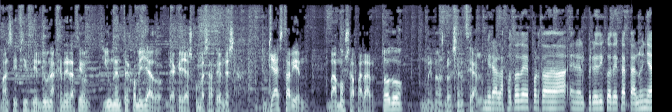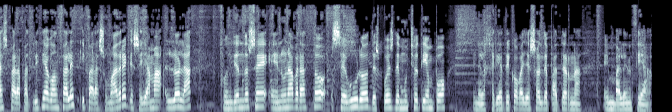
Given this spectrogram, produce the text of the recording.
más difícil de una generación y un entrecomillado de aquellas conversaciones. Ya está bien, vamos a parar todo menos lo esencial. Mira, la foto de portada en el periódico de Cataluña es para Patricia González y para su madre, que se llama Lola, fundiéndose en un abrazo seguro después de mucho tiempo en el geriátrico Vallesol de Paterna, en Valencia.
